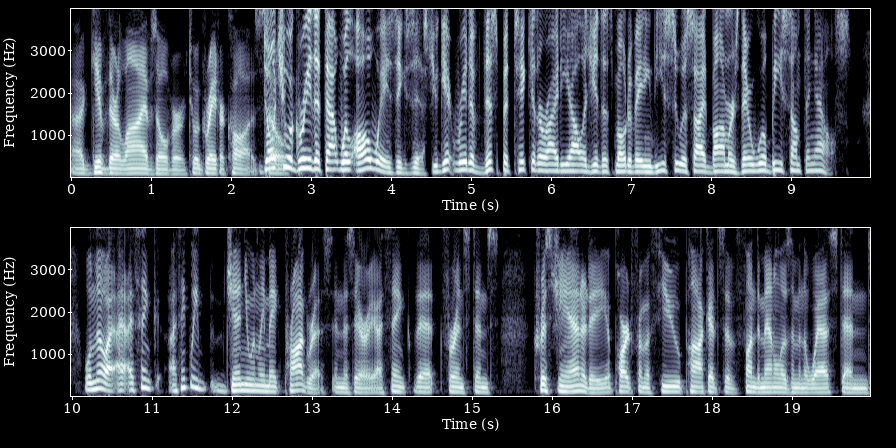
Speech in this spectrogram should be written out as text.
uh, give their lives over to a greater cause. Don't so, you agree that that will always exist? You get rid of this particular ideology that's motivating these suicide bombers, there will be something else. Well, no, I, I think I think we genuinely make progress in this area. I think that, for instance, Christianity, apart from a few pockets of fundamentalism in the West and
